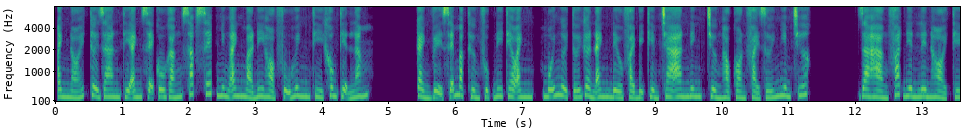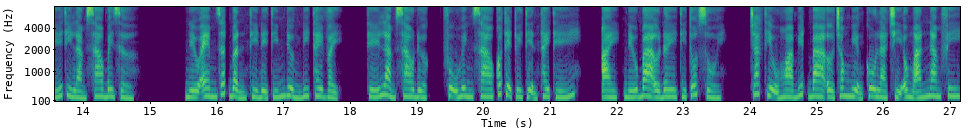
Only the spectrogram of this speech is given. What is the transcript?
Anh nói thời gian thì anh sẽ cố gắng sắp xếp nhưng anh mà đi họp phụ huynh thì không tiện lắm. Cảnh vệ sẽ mặc thường phục đi theo anh, mỗi người tới gần anh đều phải bị kiểm tra an ninh, trường học còn phải giới nghiêm trước. Gia hàng phát điên lên hỏi thế thì làm sao bây giờ? Nếu em rất bận thì để thím đường đi thay vậy. Thế làm sao được, phụ huynh sao có thể tùy tiện thay thế. Ai, nếu ba ở đây thì tốt rồi. Trác thiệu hoa biết ba ở trong miệng cô là chỉ ông án Nam Phi.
